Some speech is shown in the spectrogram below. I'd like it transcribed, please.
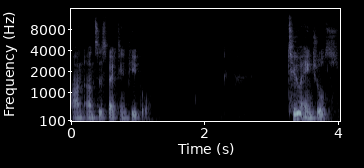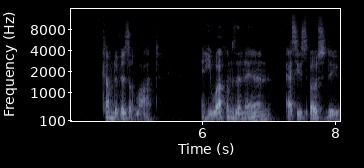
on unsuspecting people. Two angels come to visit Lot, and he welcomes them in as he's supposed to do.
